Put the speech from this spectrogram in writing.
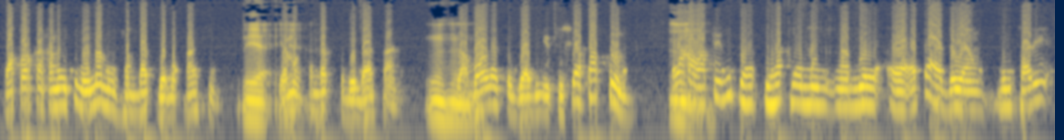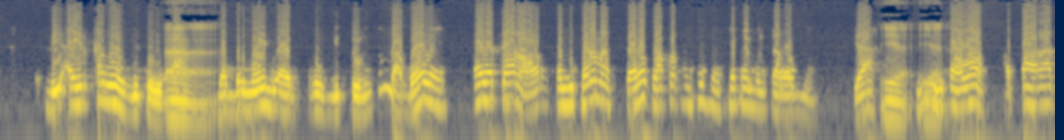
Laporkan, karena itu memang menghambat demokrasi. Iya, Ya, iya. menghambat kebebasan. Mhm. nggak boleh terjadi itu siapa pun. Saya Hmm. khawatir ini pihak-pihak yang mengambil eh, apa ada yang mencari di air keruh gitu ya, Ah. dan bermain di air keruh gitu itu nggak boleh. Ada teror, dan bicara mas teror laporkan saja siapa yang menterornya. Ya, Ini iya. insya Allah aparat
